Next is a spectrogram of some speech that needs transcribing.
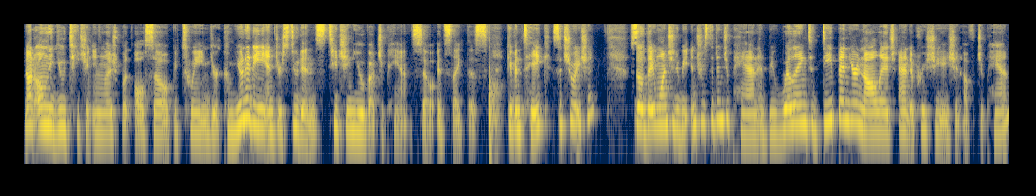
not only you teaching English, but also between your community and your students teaching you about Japan. So it's like this give and take situation. So they want you to be interested in Japan and be willing to deepen your knowledge and appreciation of Japan.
